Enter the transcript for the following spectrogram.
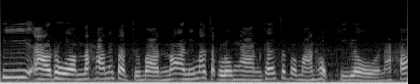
ที่อ่ารวมนะคะ ในปัจจุบันเนาะอันนี้มาจากโรงงานก็จะประมาณ 6กิโลนะคะ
